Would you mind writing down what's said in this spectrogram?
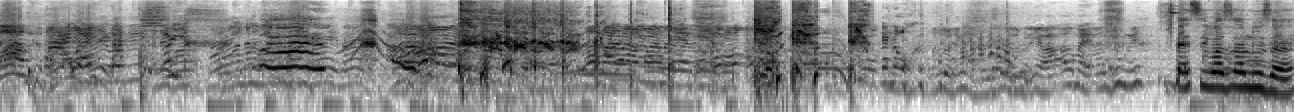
ป้อมตายเลยเฮ้ยกันอกมันหลุดยังไงมันหลุดยังไงวะเออไม่เออยุ่งนี่ Messi was a loser.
